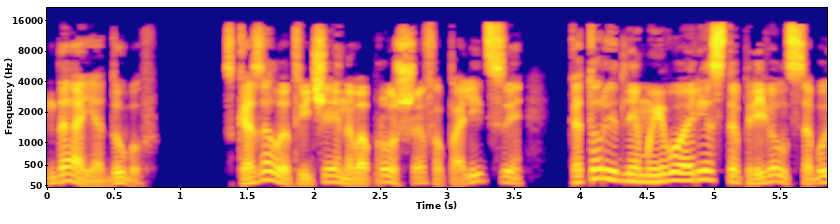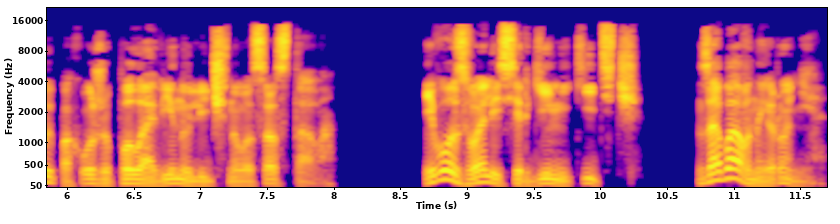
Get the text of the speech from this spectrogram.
«Да, я Дубов», — сказал, отвечая на вопрос шефа полиции, который для моего ареста привел с собой, похоже, половину личного состава. Его звали Сергей Никитич. Забавная ирония.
